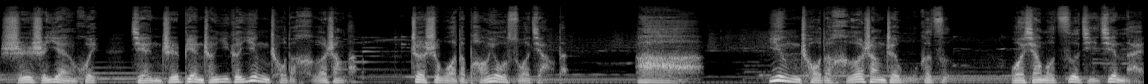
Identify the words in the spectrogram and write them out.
时时宴会，简直变成一个应酬的和尚了。这是我的朋友所讲的。啊，应酬的和尚这五个字。我想我自己进来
